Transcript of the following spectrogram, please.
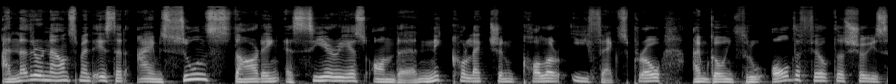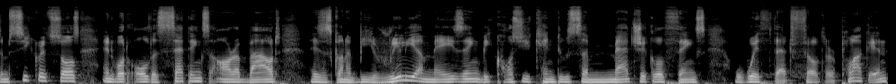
Another announcement is that I'm soon starting a series on the Nik Collection Color Effects Pro. I'm going through all the filters, show you some secret sauce and what all the settings are about. This is going to be really amazing because you can do some magical things with that filter plugin.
